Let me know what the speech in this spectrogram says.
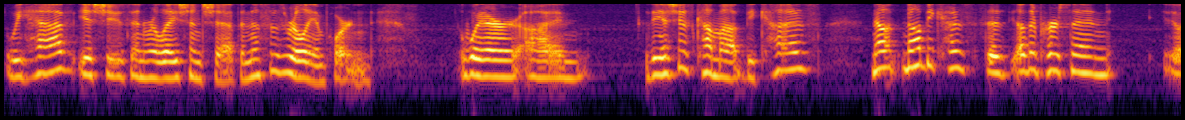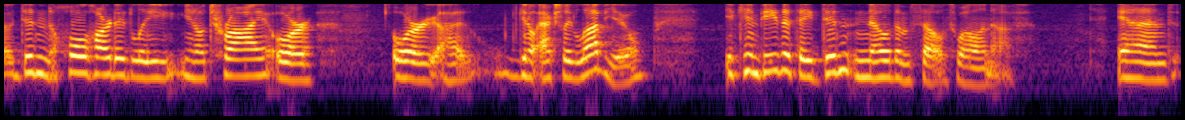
we have issues in relationship, and this is really important, where um, the issues come up because not not because the other person didn't wholeheartedly, you know, try or or uh, you know actually love you it can be that they didn't know themselves well enough. And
